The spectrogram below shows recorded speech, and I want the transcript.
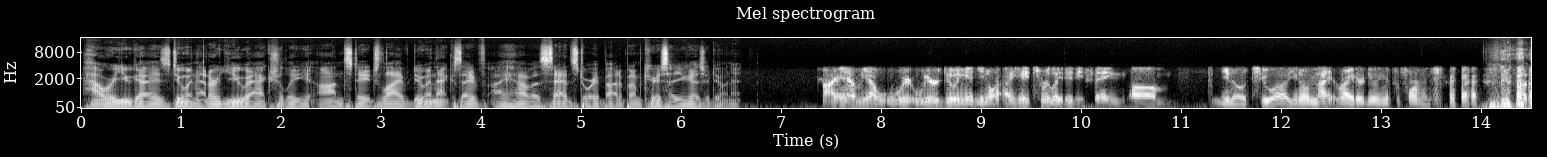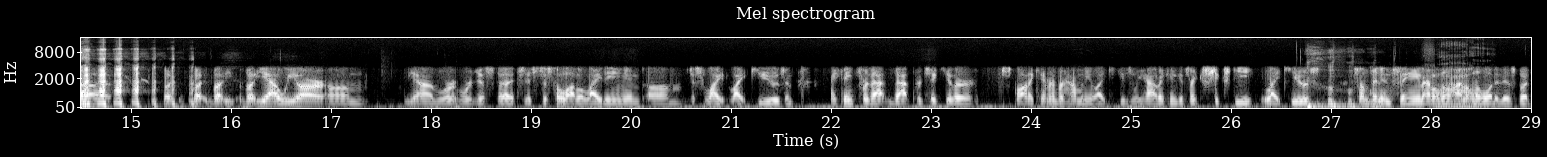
how are you guys doing that? Are you actually on stage live doing that? Because I've I have a sad story about it, but I'm curious how you guys are doing it. I am. Yeah, we're we're doing it. You know, I hate to relate anything, um, you know, to uh, you know, Knight Rider doing the performance, but uh, but but but but yeah, we are. Um, yeah, we're we're just uh, it's just just a lot of lighting and um, just light light cues, and I think for that that particular spot, I can't remember how many light cues we have. I think it's like 60 light cues, something insane. I don't know. I don't know what it is, but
